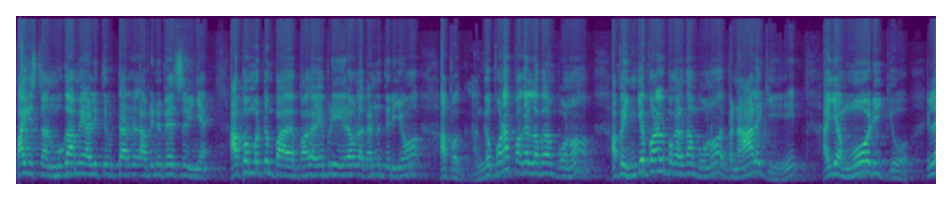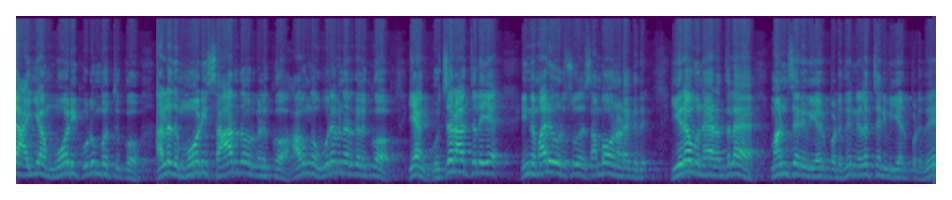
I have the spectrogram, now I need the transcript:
பாகிஸ்தான் முகாமை அழித்து விட்டார்கள் அப்படின்னு பேசுவீங்க. அப்போ மட்டும் பக எப்படி இரவில் கண்ணு தெரியும்? அப்போ அங்கே போனால் பகலில் தான் போகணும் அப்போ இங்கே போனாலும் பகல் தான் போகணும் இப்போ நாளைக்கு ஐயா மோடிக்கோ இல்லை ஐயா மோடி குடும்பத்துக்கோ அல்லது மோடி சார்ந்தவர்களுக்கோ அவங்க உறவினர்களுக்கோ ஏன் குஜராத்திலேயே இந்த மாதிரி ஒரு சு- சம்பவம் நடக்குது. இரவு நேரத்தில் மண் சரிவு ஏற்படுது நிலச்சரிவு ஏற்படுது.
